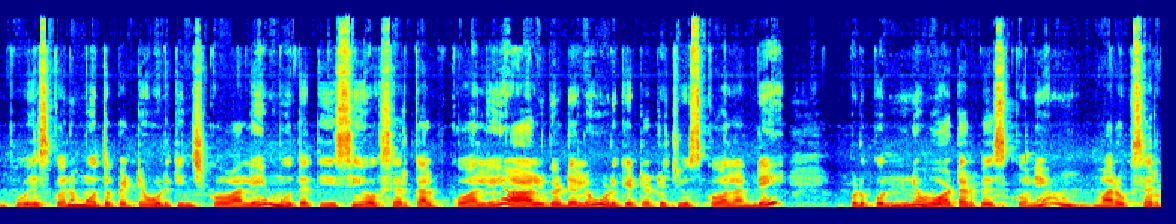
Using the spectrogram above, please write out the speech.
ఉప్పు వేసుకొని మూత పెట్టి ఉడికించుకోవాలి. మూత తీసి ఒకసారి కలుపుకోవాలి. ఆలుగడ్డలు ఉడికేటట్టు చూసుకోవాలండి. ఇప్పుడు కొన్ని వాటర్ వేసుకొని మరొకసారి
